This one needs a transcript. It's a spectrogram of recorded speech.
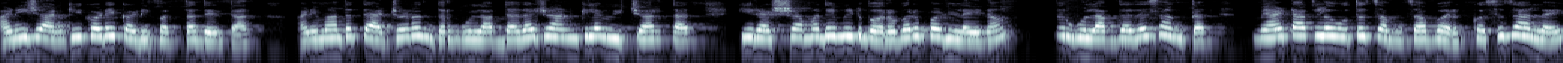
आणि जानकीकडे कढीपत्ता देतात. आणि मग आता त्याच्यानंतर गुलाबदादा जानकीला विचारतात की रश्श्यामध्ये मीठ बरोबर पडलंय ना? तर गुलाबदादा सांगतात म्या टाकलं होतं चमचाभर. कसं झालंय?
